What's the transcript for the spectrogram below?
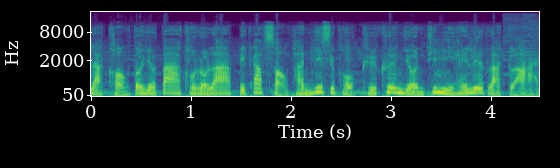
หลักของ Toyota Corolla Pickup 2026 คือเครื่องยนต์ที่มีให้เลือกหลากหลาย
